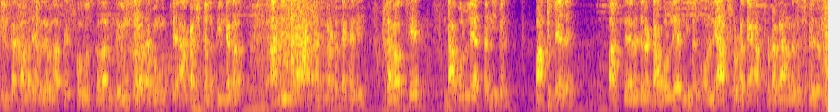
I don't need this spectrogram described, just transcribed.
তিনটা কালার অ্যাভেলেবেল আছে, সবুজ কালার মেরুন কালার এবং হচ্ছে আকাশ কালার তিনটা কালার আমি আকাশ কালারটা দেখাই দিই, যারা হচ্ছে ডাবল লেয়ারটা নেবেন, পাঁচ লেয়ারে পাঁচ লেয়ারে যারা ডাবল লেয়ার নেবেন অনলি আটশো টাকায় আটশো টাকায় আমাদের কাছে পেয়ে যাবেন।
